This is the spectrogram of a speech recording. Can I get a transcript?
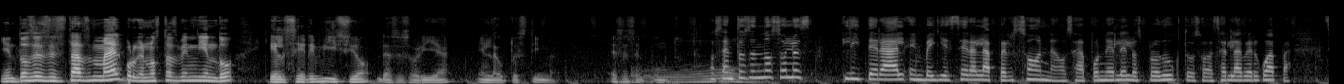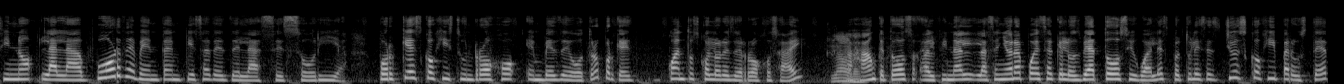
Y entonces estás mal porque no estás vendiendo el servicio de asesoría en la autoestima. Ese es el punto. O sea, entonces no solo es literal embellecer a la persona, o sea, ponerle los productos o hacerla ver guapa, sino la labor de venta empieza desde la asesoría. ¿Por qué escogiste un rojo en vez de otro? Porque ¿cuántos colores de rojos hay? Claro. Ajá, aunque todos, al final, la señora puede ser que los vea todos iguales, pero tú le dices, yo escogí para usted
